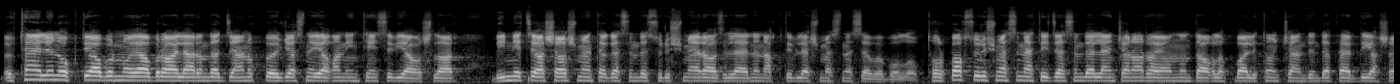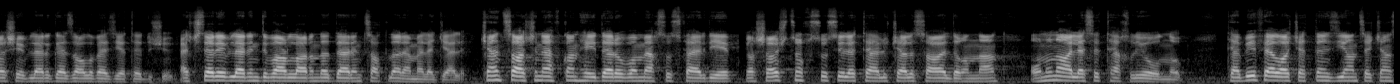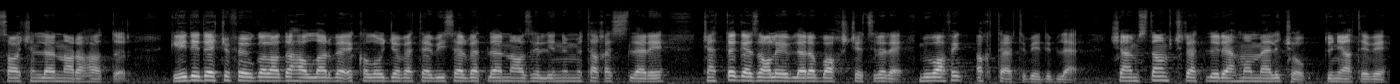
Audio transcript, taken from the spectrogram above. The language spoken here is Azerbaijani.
Ötən ilin oktyabr-noyabr aylarında cənub bölgəsinə yağan intensiv yağışlar bir neçə yaşayış məntəqəsində sürüşmə ərazilərinin aktivləşməsinə səbəb olub. Torpaq sürüşməsi nəticəsində Lənkəran rayonunun Dağlıq Baliton kəndində fərdi yaşayış evləri qəzalı vəziyyətə düşüb. Əksər evlərin divarlarında dərin çatlar əmələ gəlib. Kənd sakini Əfqan Heydərova məxsus fərdi ev yaşayış üçün xüsusilə təhlükəli sayıldığından onun ailəsi təxliyə olunub. Təbii fəlakətdən ziyan çəkən sakinlər narahatdır. Qeyd edək ki, Fövqəladə Hallar və Ekologiya və Təbii Sərvətlər Nazirliyinin mütəxəssisləri kənddə qəzalı evlərə baxış keçirərək müvafiq akt tərtib ediblər. Şəmsdan Fikrətli Rəhman Məlikov, Dünya TV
